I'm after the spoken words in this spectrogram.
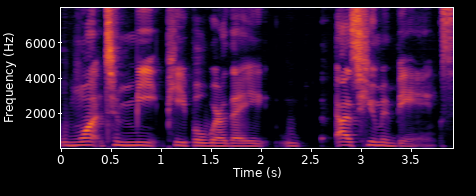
want to meet people where they as human beings.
